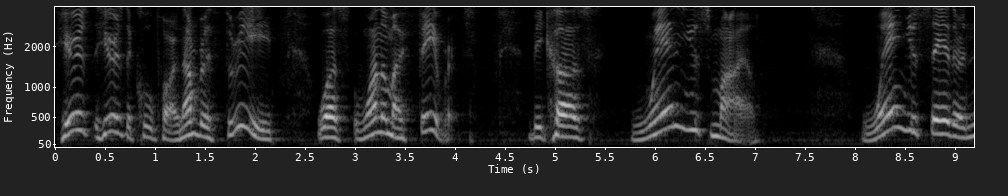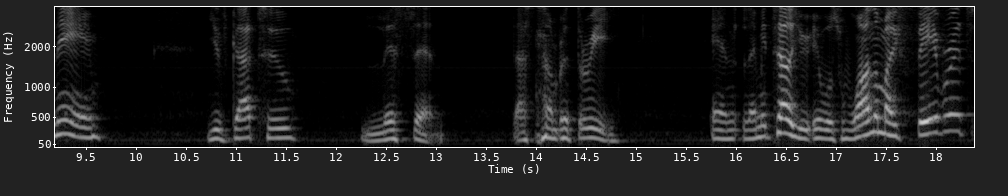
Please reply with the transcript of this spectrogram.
here's here's the cool part. Number three was one of my favorites because when you smile, when you say their name, you've got to listen. That's number three. And let me tell you, it was one of my favorites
